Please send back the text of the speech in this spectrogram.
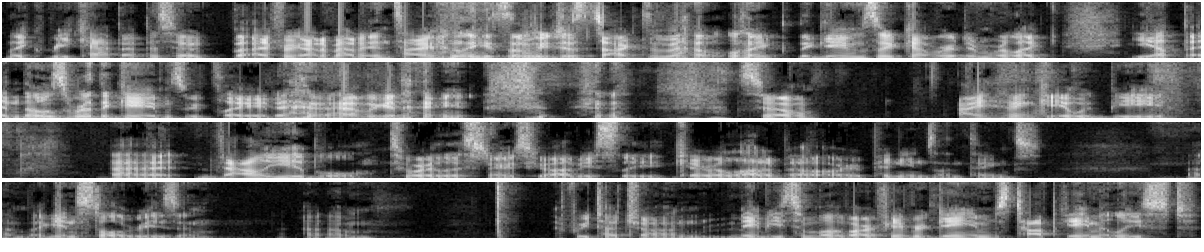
like recap episode, but I forgot about it entirely. So we just talked about like the games we covered, and we're like, "Yep," and those were the games we played. Have a good night. so I think it would be uh, valuable to our listeners who obviously care a lot about our opinions on things, um, against all reason. Um, if we touch on maybe some of our favorite games, top game at least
